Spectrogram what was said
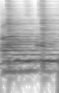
fun.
